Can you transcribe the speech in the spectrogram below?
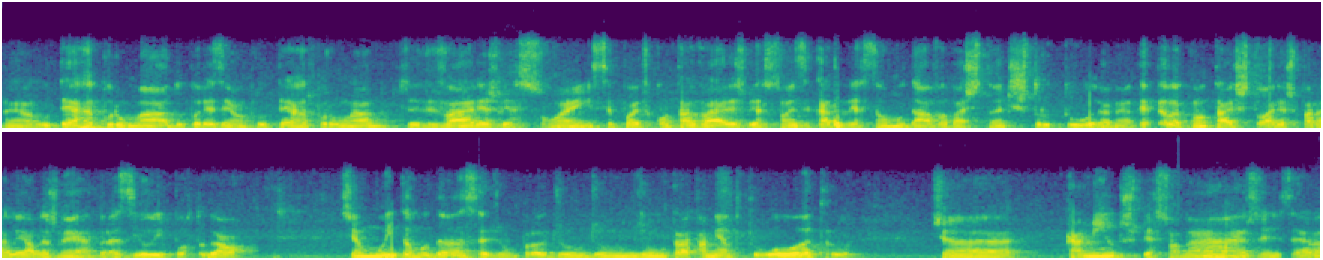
Né? O Terra, por um lado, por exemplo, o Terra, por um lado, teve várias versões, você pode contar várias versões e cada versão mudava bastante estrutura, né? até pela contar histórias paralelas, né? Brasil e Portugal. Tinha muita mudança de um, de um, de um, de um tratamento para o outro, tinha caminho dos personagens, era,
